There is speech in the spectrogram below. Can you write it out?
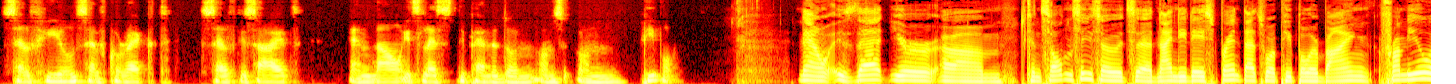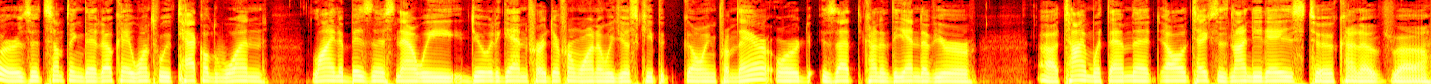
self heal, self correct, self decide, and now it's less dependent on, on, on people. Now, is that your um, consultancy? So it's a 90 day sprint. That's what people are buying from you? Or is it something that, okay, once we've tackled one line of business. Now we do it again for a different one and we just keep it going from there? Or is that kind of the end of your uh, time with them that all it takes is 90 days to kind of uh,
